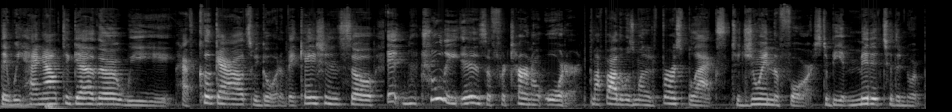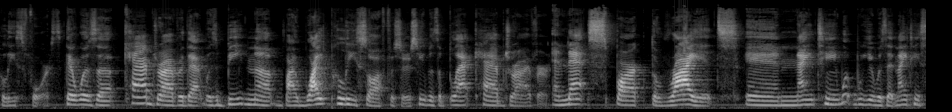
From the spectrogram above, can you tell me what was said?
that we hang out together, we have cookouts, we go on vacations. So it truly is a fraternal order. My father was one of the first blacks to join the force, to be admitted to the Newark Police Force. There was a cab driver that was beaten up by white police officers. He was a black cab driver. And that sparked the riots in 19, what year was that? 1960.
